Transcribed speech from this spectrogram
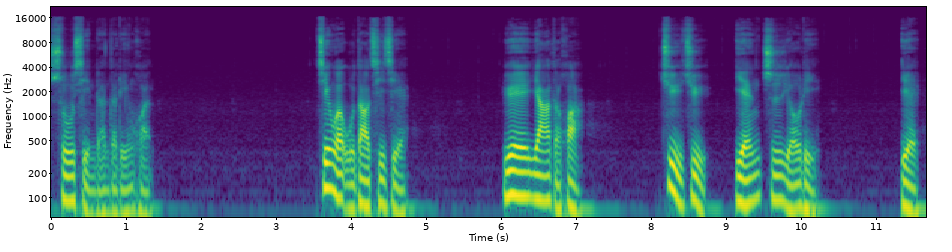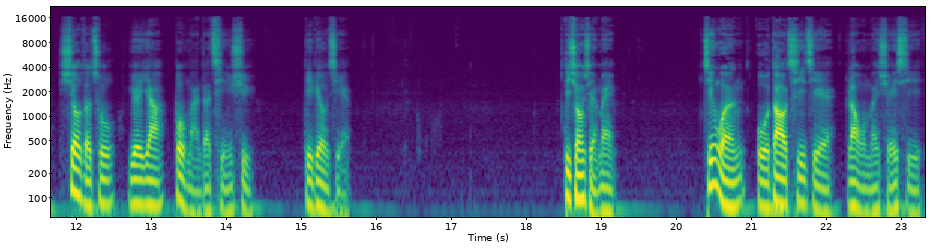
苏醒人的灵魂。经文五到七节，约押的话，句句言之有理，也嗅得出约押不满的情绪。第六节，弟兄姐妹，经文五到七节，让我们学习，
